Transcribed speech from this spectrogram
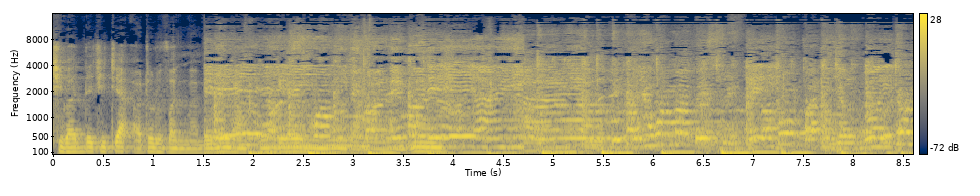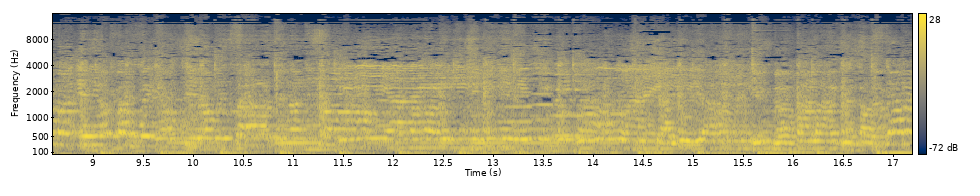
kibadde kitya ate oluvannyuma mbeere nga nkuongerayo Bye-bye.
